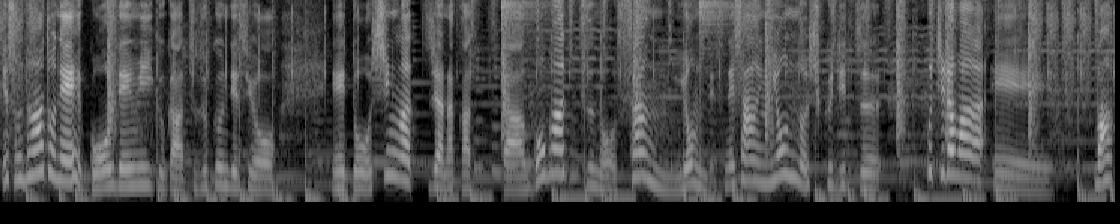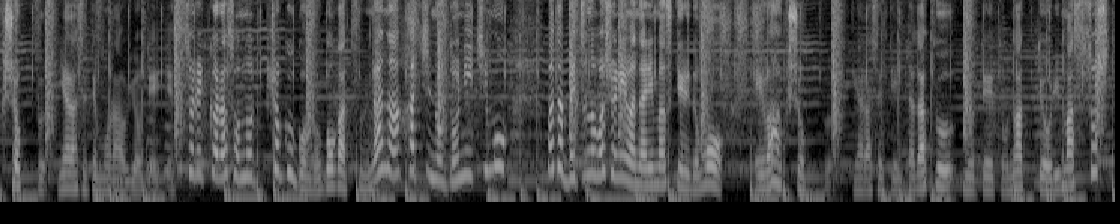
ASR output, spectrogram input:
で、その後ね、ゴールデンウィークが続くんですよ。えーと、4月じゃなかった5月の3、4ですね、3、4の祝日、こちらは、えー、ワークショップやらせてもらう予定です。それからその直後の5月7、8の土日も、また別の場所にはなりますけれども、えー、ワークショップやらせていただく予定となっております。そして、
